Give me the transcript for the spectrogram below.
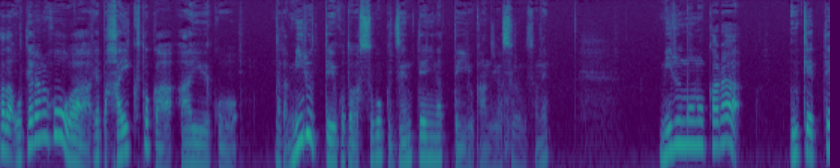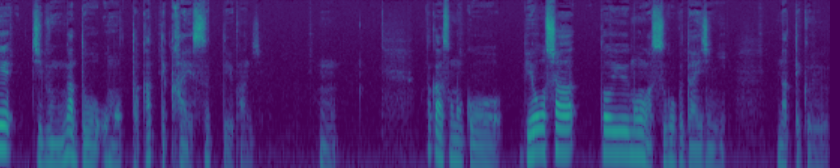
ただお寺の方はやっぱ俳句とかああいうこうなんか見るっていうことがすごく前提になっている感じがするんですよね。見るものから受けて自分がどう思ったかって返すっていう感じ。うん。だからそのこう、描写というものがすごく大事になってくる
